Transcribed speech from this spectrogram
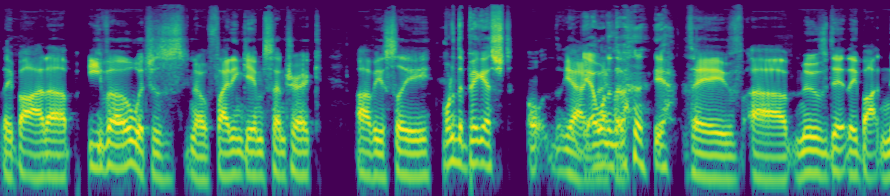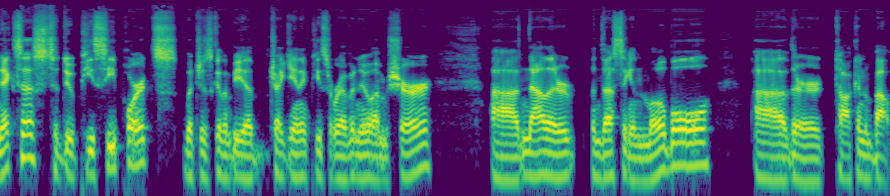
they bought up Evo, which is you know fighting game centric. Obviously, One of the biggest, oh, yeah, yeah, one of the, yeah, They've uh, moved it. They bought Nixxes to do PC ports, which is going to be a gigantic piece of revenue, I'm sure. Uh, now they're investing in mobile. Uh, they're talking about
